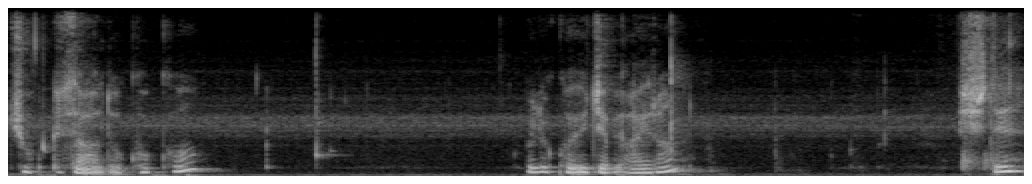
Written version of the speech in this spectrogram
çok güzeldi o koku. Böyle koyuca bir ayran. İşte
